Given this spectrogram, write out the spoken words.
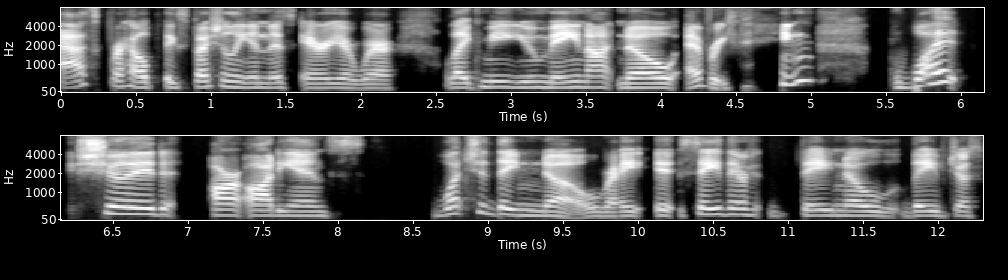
Ask for help, especially in this area where, like me, you may not know everything. what should our audience what should they know right? It, say they're they know they've just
